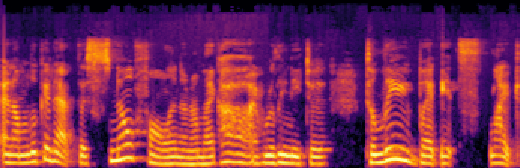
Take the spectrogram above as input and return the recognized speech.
and I'm looking at the snow falling and I'm like, "Oh, I really need to to leave, but it's like,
